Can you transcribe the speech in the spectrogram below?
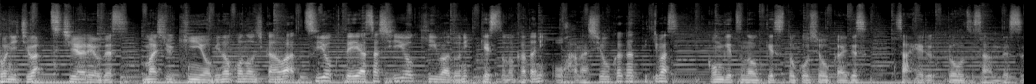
こんにちは土屋レオです。毎週金曜日のこの時間は強くて優しいをキーワードにゲストの方にお話を伺っていきます。今月のゲストご紹介です。サヘルローズさんです。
